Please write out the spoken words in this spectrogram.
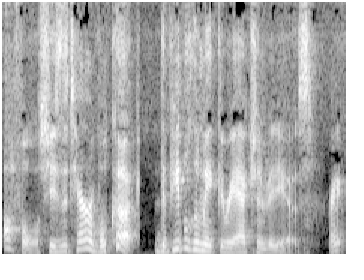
awful. She's a terrible cook. The people who make the reaction videos, right?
